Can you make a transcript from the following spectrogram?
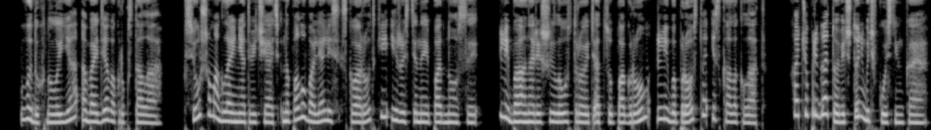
– выдохнула я, обойдя вокруг стола. Ксюша могла и не отвечать, на полу валялись сковородки и жестяные подносы. Либо она решила устроить отцу погром, либо просто искала клад. «Хочу приготовить что-нибудь вкусненькое», –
